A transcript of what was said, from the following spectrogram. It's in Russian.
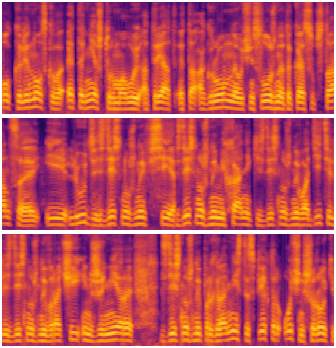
полк Калиновского – это не штурмовой отряд, это огромная, очень сложная такая субстанция, и люди здесь нужны все. Здесь нужны механики, здесь нужны водители, здесь нужны врачи, инженеры, здесь нужны программисты. Спектр очень широкий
